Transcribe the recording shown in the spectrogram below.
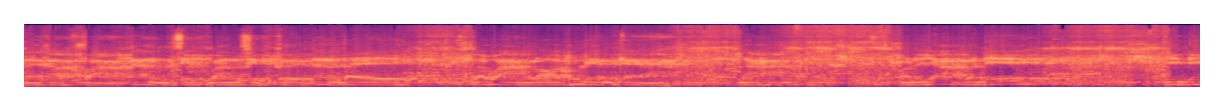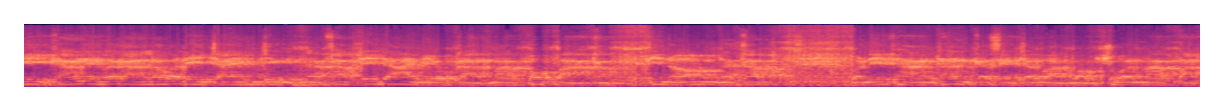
นนะครับฝากท่าน 10 วัน 10 คืนท่านไประหว่างรอทุเรียนแก่นะขออนุญาตวันนี้ยินดีอีกครั้งหนึ่งแล้วกันแล้วก็ดีใจจริงๆนะครับที่ได้มีโอกาสมาพบปะกับพี่ น้องนะครับ วันนี้ทางท่านเกษตรจังหวัดบอกชวนมาปัด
